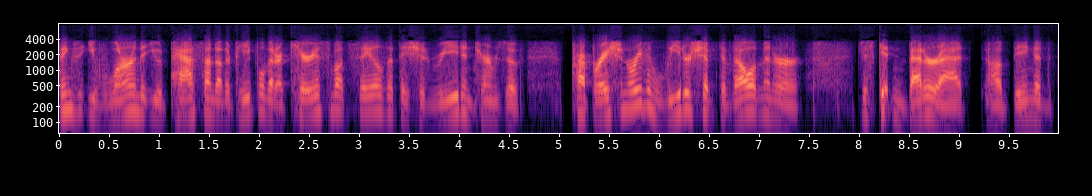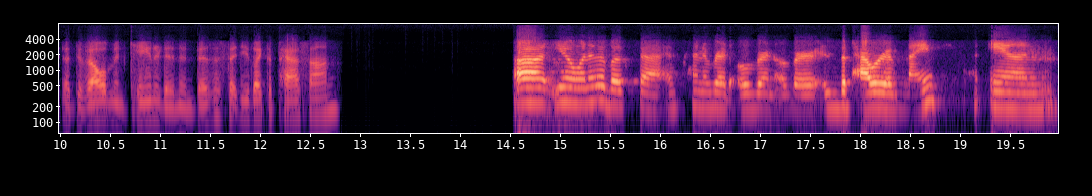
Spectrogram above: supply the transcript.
things that you've learned that you would pass on to other people that are curious about sales that they should read in terms of preparation or even leadership development or just getting better at uh, being a, a development candidate in business that you'd like to pass on? Uh, you know, one of the books that I've kind of read over and over is The Power of Nice, and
